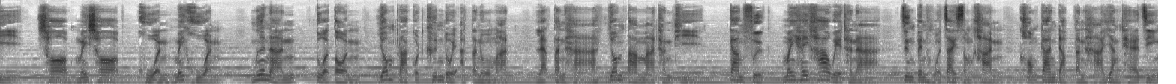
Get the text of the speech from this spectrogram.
ดี ชอบ ไม่ชอบ ควร ไม่ควร เมื่อนั้น ตัวตนย่อมปรากฏขึ้นโดยอัตโนมัติ และตัณหาย่อมตามมาทันที การฝึกไม่ให้ค่าเวทนา จึงเป็นหัวใจสำคัญของการดับตัณหาอย่างแท้จริง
